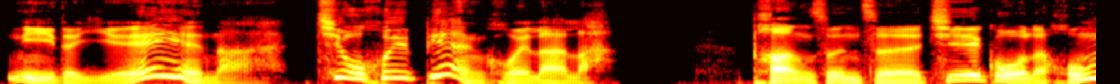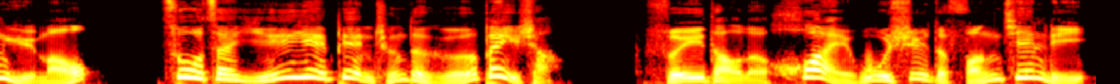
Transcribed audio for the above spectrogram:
你的爷爷呢？就会变回来了。胖孙子接过了红羽毛，坐在爷爷变成的鹅背上，飞到了坏巫师的房间里。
